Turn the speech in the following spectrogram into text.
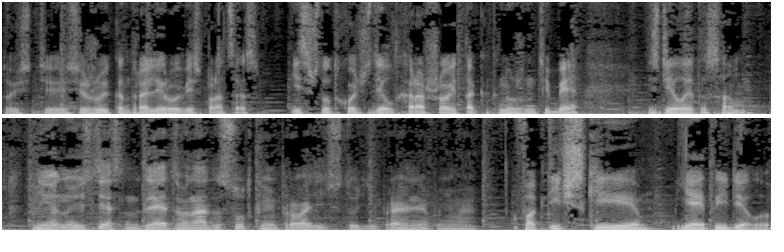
То есть э, сижу и контролирую весь процесс. Если что-то хочешь сделать хорошо и так, как нужно тебе, сделай это сам. Не, ну естественно, для этого надо сутками проводить в студии, правильно я понимаю? Фактически я это и делаю.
